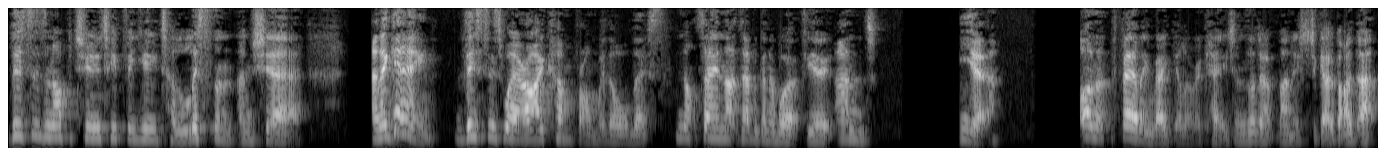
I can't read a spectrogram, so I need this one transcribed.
This is an opportunity for you to listen and share. And again, this is where I come from with all this. Not saying that's ever going to work for you. And yeah, on fairly regular occasions, I don't manage to go by that.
